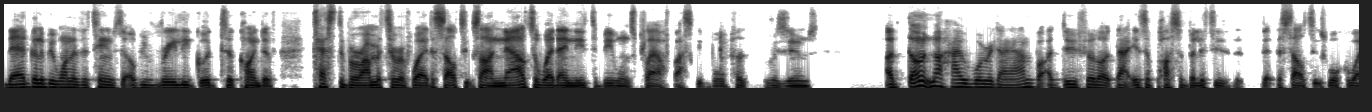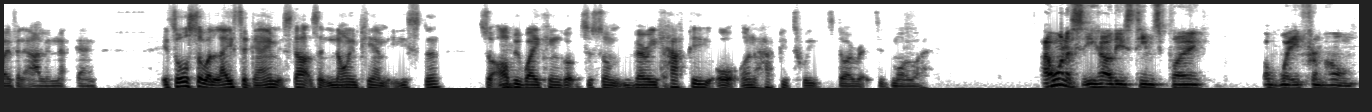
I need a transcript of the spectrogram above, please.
they're going to be one of the teams that will be really good to kind of test the barometer of where the Celtics are now to where they need to be once playoff basketball resumes. I don't know how worried I am, but I do feel like that is a possibility that, that the Celtics walk away with an L in that game. It's also a later game. It starts at 9 p.m. Eastern. So I'll hmm. be waking up to some very happy or unhappy tweets directed my way. I want to see how these teams play away from home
